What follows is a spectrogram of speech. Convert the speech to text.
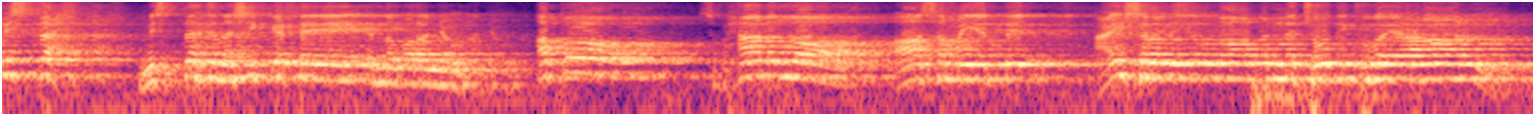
മിസ്തഹ്. നശിക്കട്ടെ എന്ന് പറഞ്ഞു. അപ്പോ സുഹാനല്ലോ ആ സമയത്ത് അൻഹ ചോദിക്കുകയാണ്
